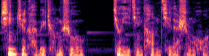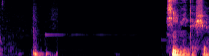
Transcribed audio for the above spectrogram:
心智还未成熟，就已经扛起了生活。幸运的是。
